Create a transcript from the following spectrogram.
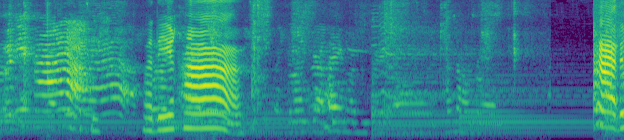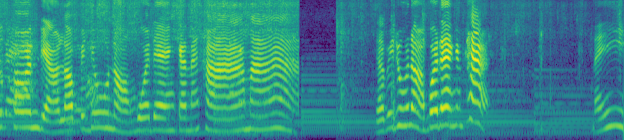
สวัสดีค่ะสวัสดีค่ะ ค่ะทุกคนเดี๋ยวเราไปดูหนองบัวแดงกันนะคะมา เดี๋ยวไปดูหนองบัวแดงกันค่ะ นี่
